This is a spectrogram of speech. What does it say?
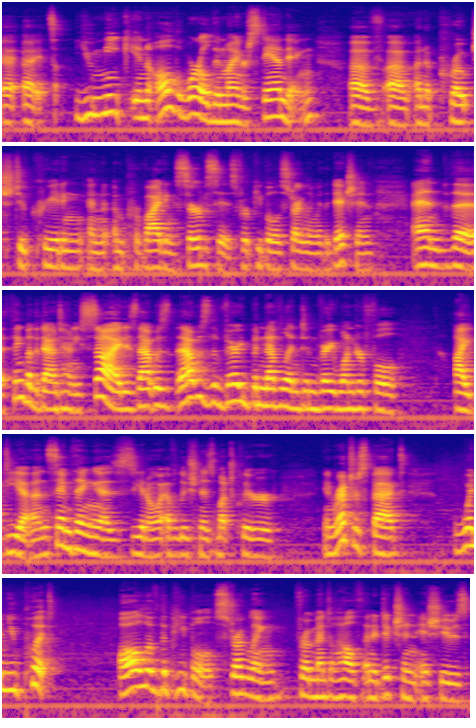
uh, uh, it's unique in all the world, in my understanding of uh, an approach to creating and, and, providing services for people struggling with addiction. And the thing about the downtown east side is that was that was the very benevolent and very wonderful idea. And the same thing as you know, evolution is much clearer in retrospect. When you put all of the people struggling from mental health and addiction issues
